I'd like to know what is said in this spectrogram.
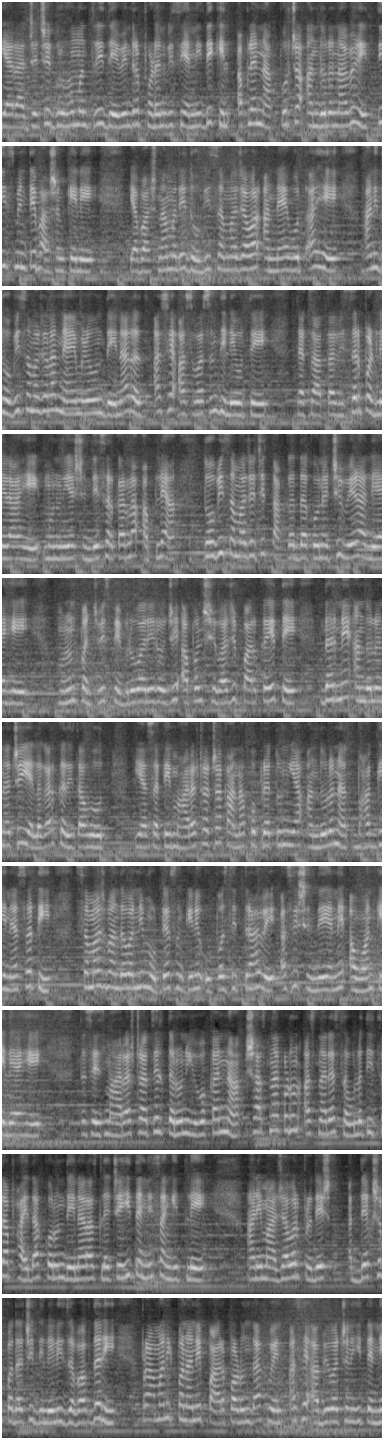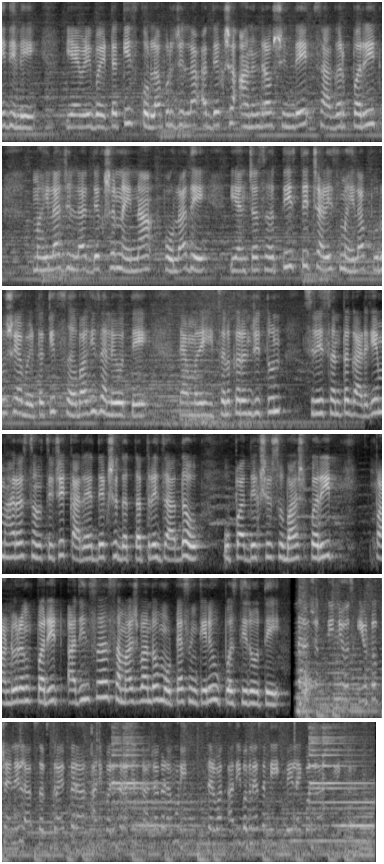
या राज्याचे गृहमंत्री देवेंद्र फडणवीस यांनी देखील आपल्या नागपूरच्या आंदोलनावेळी तीस मिनिटे भाषण केले. या भाषणामध्ये धोबी समाजावर अन्याय होत आहे आणि धोबी समाजाला न्याय मिळवून देणारच असे आश्वासन दिले होते. त्याचा आता विसर पडलेला आहे. म्हणून या शिंदे सरकारला आपल्या तोबी समाजाची ताकद दाखवण्याची वेळ आली आहे. म्हणून पंचवीस फेब्रुवारी रोजी आपण शिवाजी पार्क येथे धरणे आंदोलनाचे यलगार करीत आहोत. यासाठी महाराष्ट्राच्या कानाकोपऱ्यातून या आंदोलनात भाग घेण्यासाठी समाज बांधवांनी मोठ्या संख्येने उपस्थित राहावे असे शिंदे यांनी आवाहन केले आहे. तसेच महाराष्ट्रातील तरुण युवकांना शासनाकडून असणाऱ्या सवलतीचा फायदा करून देणार असल्याचेही त्यांनी सांगितले. आणि माझ्यावर प्रदेश अध्यक्षपदाची दिलेली जबाबदारी प्रामाणिकपणाने पार पाडून दाखवेन असे अभिवाचनही त्यांनी दिले. यावेळी बैठकीस कोल्हापूर जिल्हा अध्यक्ष आनंदराव शिंदे सागर परीट महिला जिल्हाध्यक्ष नैना पोलादे यांच्यासह तीस ते चाळीस महिला पुरुष या बैठकीत सहभागी झाले होते. त्यामध्ये इचलकरंजीतून श्री संत गाडगे महाराज संस्थेचे कार्याध्यक्ष दत्तात्रय जाधव उपाध्यक्ष सुभाष परीट पांडुरंग परीट आदींसह समाजबांधव मोठ्या संख्येने उपस्थित होते. शक्ती न्यूज यूट्यूब चॅनेलला सबस्क्राईब करा आणि परिसरातील ताज्या घडामोडी सर्वात आधी बघण्यासाठी बेल आयकॉनला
